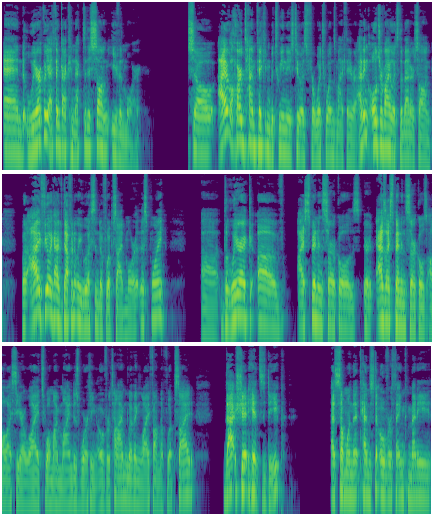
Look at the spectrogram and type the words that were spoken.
and lyrically, I think I connect to this song even more. So I have a hard time picking between these two as for which one's my favorite. I think Ultraviolet's the better song, but I feel like I've definitely listened to Flipside more at this point. Uh, the lyric of I spin in circles, or as I spin in circles, all I see are lights while my mind is working overtime, living life on the flip side. That shit hits deep as someone that tends to overthink many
